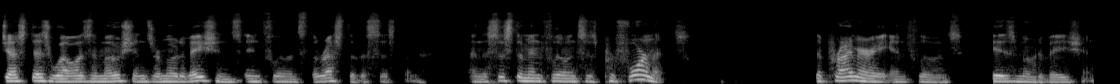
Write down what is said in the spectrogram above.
just as well as emotions or motivations influence the rest of the system. And the system influences performance. The primary influence is motivation.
